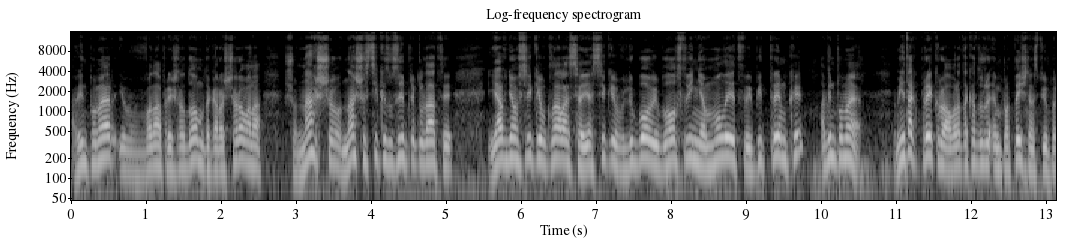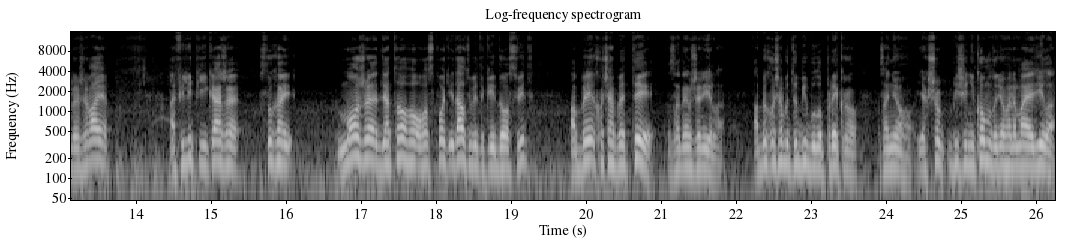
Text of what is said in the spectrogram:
А він помер, і вона прийшла додому, така розчарована, що нащо, нащо стільки зусиль прикладати? Я в нього стільки вклалася, я стільки в любові, благословіння, молитви, підтримки, а він помер. Мені так прикро, а вона така дуже емпатична, співпереживає. А Філіп їй каже: слухай, може для того Господь і дав тобі такий досвід, аби хоча б ти за ним жаліла, аби хоча б тобі було прикро за нього. Якщо більше нікому до нього немає діла,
